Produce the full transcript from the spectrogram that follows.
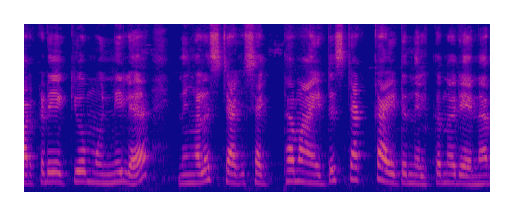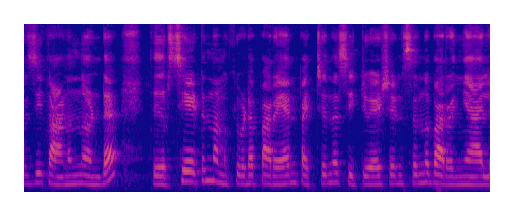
ആർക്കടെയൊക്കെയോ മുന്നിൽ നിങ്ങൾ ശക്തമായിട്ട് സ്റ്റക്കായിട്ട് നിൽക്കുന്ന ഒരു എനർജി കാണുന്നുണ്ട്. തീർച്ചയായിട്ടും നമുക്കിവിടെ പറയാൻ പറ്റുന്ന സിറ്റുവേഷൻസ് എന്ന് പറഞ്ഞാൽ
